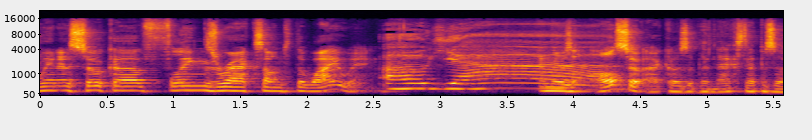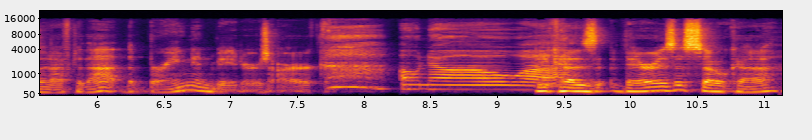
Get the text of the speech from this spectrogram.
when Ahsoka flings Rex onto the Y-wing. Oh yeah. And there's also echoes of the next episode after that, the Brain Invaders arc, oh no. because there is Ahsoka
